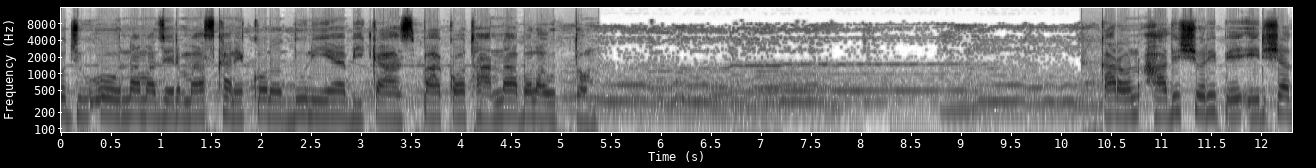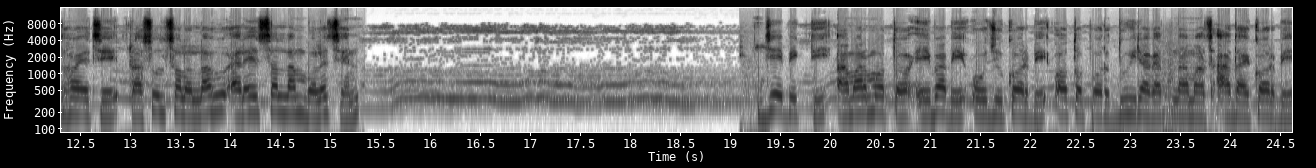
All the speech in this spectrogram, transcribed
অজু ও নামাজের মাঝখানে কোনো দুনিয়াবি কাজ বা কথা না বলা উত্তম। কারণ হাদিস শরীফে ইরশাদ হয়েছে, রাসূল সাল্লাল্লাহু আলাইসাল্লাম বলেছেন যে ব্যক্তি আমার মতো এভাবে অজু করবে অতপর দুই রাগাত নামাজ আদায় করবে।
